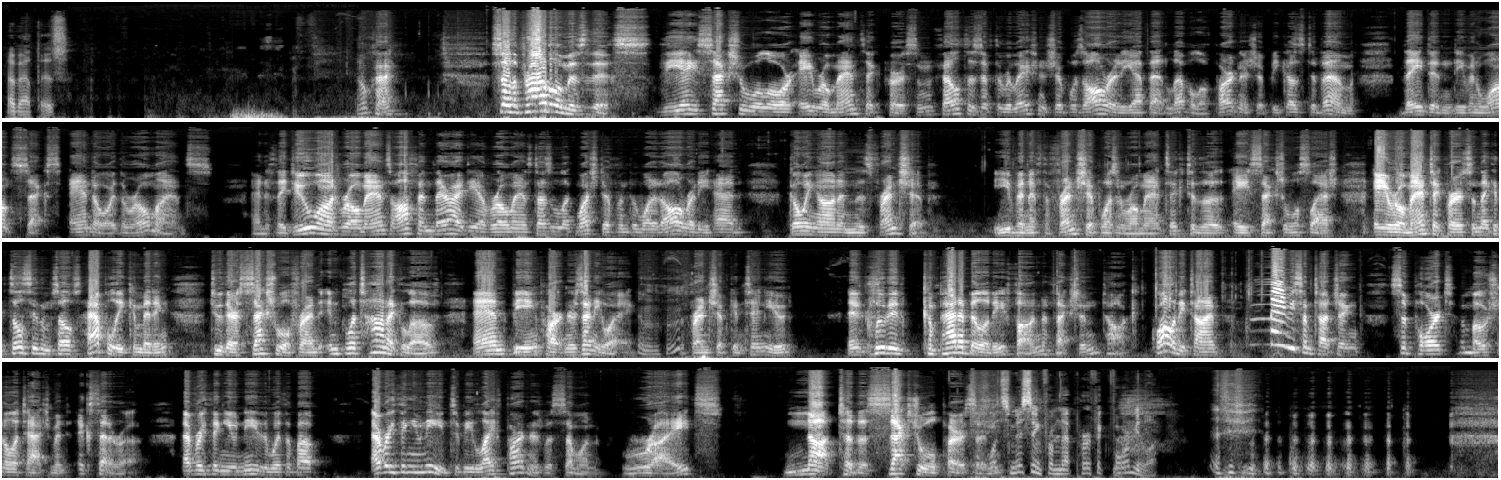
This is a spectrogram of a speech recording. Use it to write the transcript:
about this. Okay. So the problem is this. The asexual or aromantic person felt as if the relationship was already at that level of partnership because to them, they didn't even want sex and or the romance. And if they do want romance, often their idea of romance doesn't look much different than what it already had going on in this friendship. Even if the friendship wasn't romantic to the asexual slash aromantic person, they could still see themselves happily committing to their sexual friend in platonic love and being partners anyway. Mm-hmm. The friendship continued. It included compatibility, fun, affection, talk, quality time, maybe some touching, support, emotional attachment, etc. everything you needed with about everything you need to be life partners with someone, right? Not to the sexual person. What's missing from that perfect formula?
